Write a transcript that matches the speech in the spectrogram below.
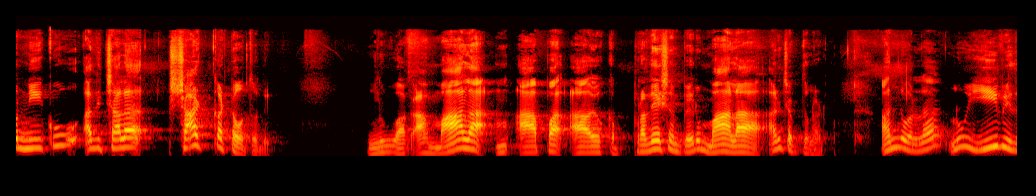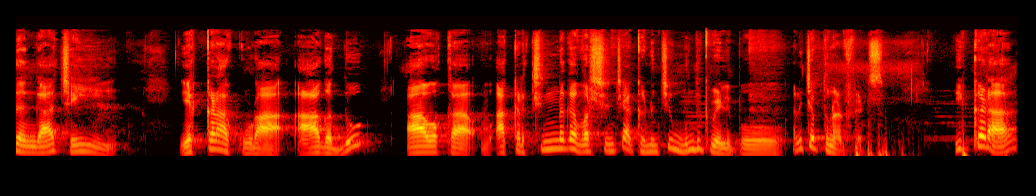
నీకు అది చాలా షార్ట్ కట్ అవుతుంది. నువ్వు ఆ- ఆ మాల ఆ ప ఆ యొక్క ప్రదేశం పేరు మాల అని చెప్తున్నాడు. అందువల్ల నువ్వు ఈ విధంగా చెయ్యి. ఎక్కడా కూడా ఆగద్దు. ఆ ఒక అక్కడ చిన్నగా వర్షించి అక్కడి నుంచి ముందుకు వెళ్ళిపో అని చెప్తున్నాడు ఫ్రెండ్స్. ఇక్కడ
